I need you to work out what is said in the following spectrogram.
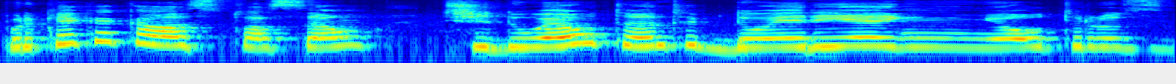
por que, que aquela situação te doeu tanto e doeria em outros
